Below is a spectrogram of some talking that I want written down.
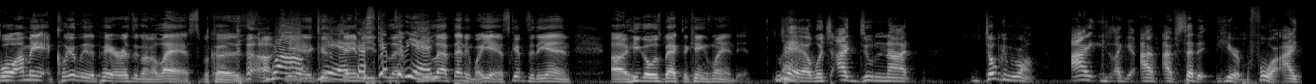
Well, I mean, clearly the pair isn't going to last because Well, yeah, 'cause yeah, 'cause Jaime skip to left, the he end. left anyway. Yeah, skip to the end. Uh, he goes back to King's Landing. Yeah, which I do not. Don't get me wrong. I like I've, I've said it here before. I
